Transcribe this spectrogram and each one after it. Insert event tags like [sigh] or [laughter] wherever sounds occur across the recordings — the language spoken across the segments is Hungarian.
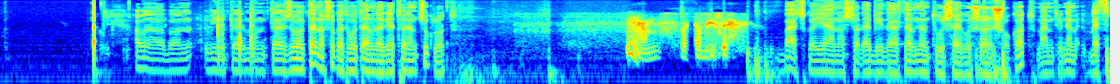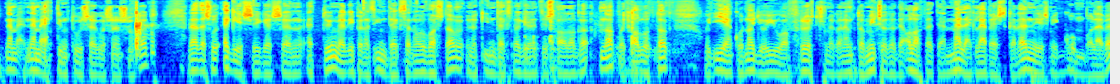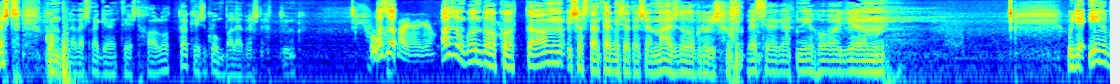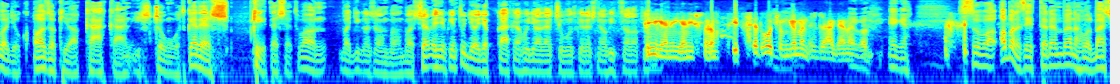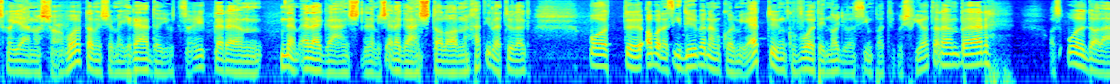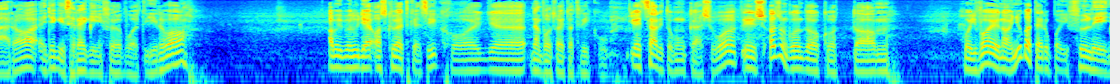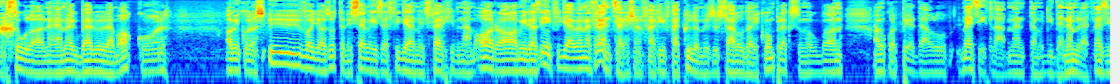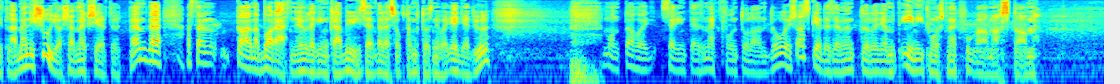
A vonalban Wintermantel Zsolt. Tegnap sokat volt emlegetve, nem csuklott? Nem, vettem észre. Bácskai Jánossal ebédeltem nem túlságosan sokat, mármint, hogy nem, nem, nem ettünk túlságosan sokat, ráadásul egészségesen ettünk, mert éppen az Indexen olvastam, önök Index megjelenítést hallgatnak, vagy hallottak, hogy ilyenkor nagyon jó a fröccs, meg a nem tudom micsoda, de alapvetően meleg levest kell lenni, és még gombalevest, gombalevest megjelentést hallottak, és gombalevest ettünk. azon, azon gondolkodtam, és aztán természetesen más dologról is fogunk beszélgetni, hogy um, Ugye én vagyok az, aki a KK-n is csomót keres, két eset van, vagy igazam van, vagy sem. Egyébként tudja, hogy a KK hogyan lehet csomót keresni a vicc alapján. Igen, igen, ismerem. Viccet olcsón menni, és drágán igen. Igen. Szóval abban az étteremben, ahol Bácska Jánossal voltam, és egy Rádai utca étterem, nem elegáns, de nem is elegáns talan, hát illetőleg ott abban az időben, amikor mi ettünk, volt egy nagyon szimpatikus fiatalember, az oldalára egy egész regény föl volt írva, amiből ugye az következik, hogy nem volt rajta trikó. Ő egy szállító munkás volt, és azon gondolkodtam, hogy vajon a nyugat-európai fölény szólalna-e meg belőlem akkor, amikor az ő vagy az ottani személyzet figyelmét felhívnám arra, amire az én figyelmemet rendszeresen felhívták különböző szállodai komplexumokban, amikor például mezitláb mentem, hogy ide nem lehet mezitláb menni, súlyosan megsértődtem, de aztán talán a barátnő leginkább ő, hiszen bele szoktam utazni, vagy egyedül, mondta, hogy szerint ez megfontolandó, és azt kérdezem öntől, hogy amit én itt most megfogalmaztam,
